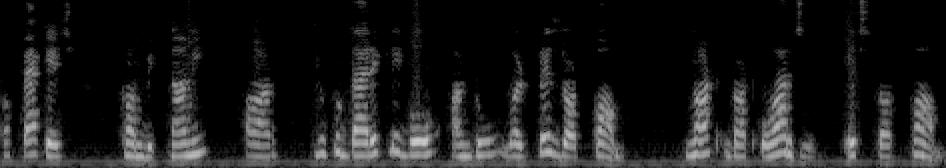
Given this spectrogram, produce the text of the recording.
a package from Bitnami or you could directly go onto wordpress.com not .org it's .com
